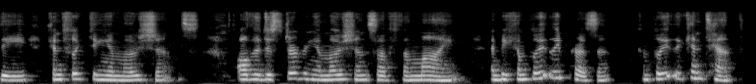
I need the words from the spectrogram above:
the conflicting emotions, all the disturbing emotions of the mind, and be completely present, completely content,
